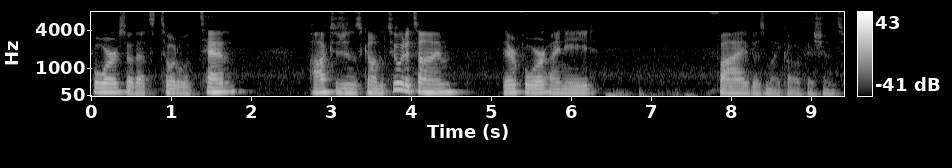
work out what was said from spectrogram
4, so that's total of 10. Oxygens come two at a time, therefore I need 5 as my coefficient.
